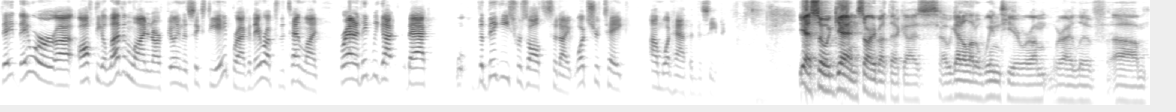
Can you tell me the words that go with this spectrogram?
they they were uh, off the eleven line in our Fielding the sixty-eight bracket. They were up to the ten line. Brad, I think we got you back the Big East results tonight. What's your take on what happened this evening? Yeah. So again, sorry about that, guys. Uh, we got a lot of wind here where I'm where I live. Um,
